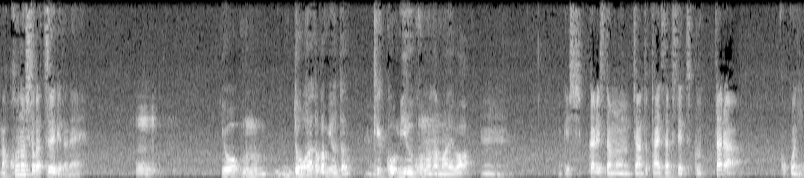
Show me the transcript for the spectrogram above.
まあこの人が強いけどね。うん。よ、うん、動画とか見よったら結構見るこの名前は、うん。しっかりしたもんちゃんと対策して作ったらここに1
